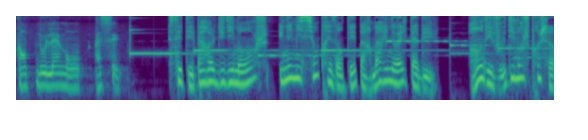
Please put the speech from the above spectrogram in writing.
quand nous l'aimerons assez. C'était Parole du dimanche, une émission présentée par Marie-Noël Tabu. Rendez-vous dimanche prochain.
